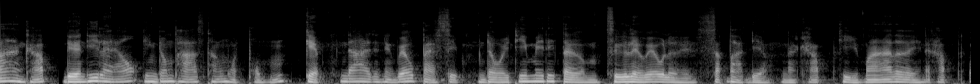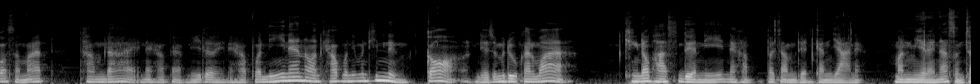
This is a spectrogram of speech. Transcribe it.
บ้างครับ เดือนที่แล้ว Kingdom Pass ทั้งหมดผม เก็บได้จนถึงเวล 80 โดยที่ไม่ได้เติมซื้อเลเวลเลยสักบาทเดียวนะครับ ขี่ม้าเลยนะครับ ก็สามารถ ทำได้นะครับแบบนี้เลยนะครับ วันนี้แน่นอนครับวันนี้วันที่ 1 ก็เดี๋ยวจะมาดูกันว่า Kingdom Pass เดือนนี้นะครับ ประจำเดือนกันยาเนี่ย มันมีอะไรน่าสนใจ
